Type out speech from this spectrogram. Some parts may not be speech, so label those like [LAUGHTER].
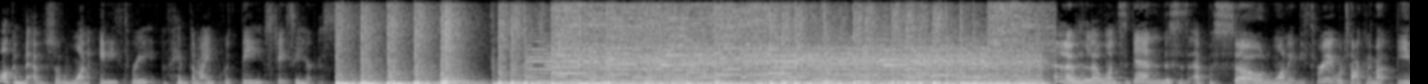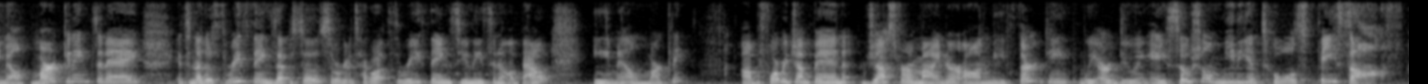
Welcome to episode 183 of Hit the Mic with the Stacey Harris. Hello, hello once again. This is episode 183. We're talking about email marketing today. It's another three things episode, so we're going to talk about three things you need to know about email marketing. Uh, before we jump in, just a reminder on the 13th, we are doing a social media tools face off.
